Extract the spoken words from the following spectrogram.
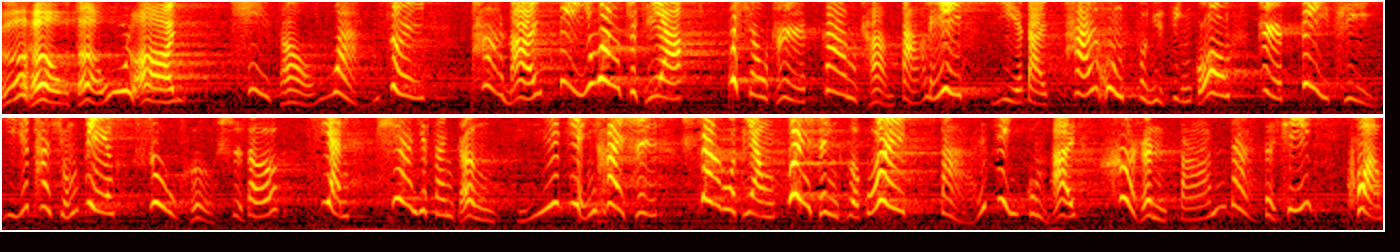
何后走来？启奏万岁，他乃帝王之家，不孝之纲常大礼，夜带潘红妇女进宫，致敌气一谈凶兵，如何是得？现天已三更，接近亥时，尚若将浑身恶鬼带进宫来，何人担待得起？况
